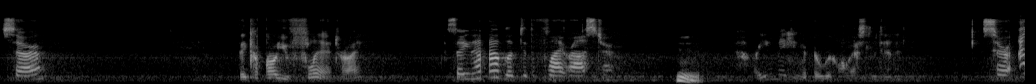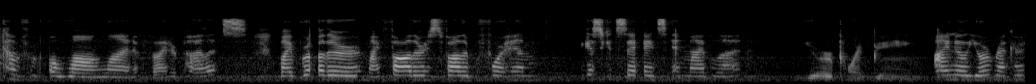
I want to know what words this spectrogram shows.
Sir? They call you Flint, right? So you have looked at the flight roster. Hmm. Are you making a request, Lieutenant? Sir, I come from a long line of fighter pilots. My brother, my father, his father before him. I guess you could say it's in my blood. Your point being. I know your record.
